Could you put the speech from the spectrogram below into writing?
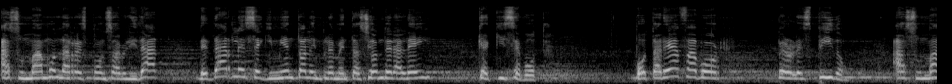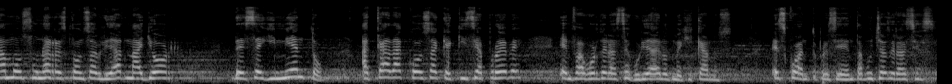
Asumamos la responsabilidad de darle seguimiento a la implementación de la ley que aquí se vota. Votaré a favor, pero les pido, asumamos una responsabilidad mayor de seguimiento a cada cosa que aquí se apruebe en favor de la seguridad de los mexicanos. Es cuanto, Presidenta. Muchas gracias.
